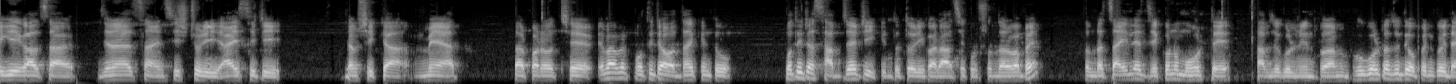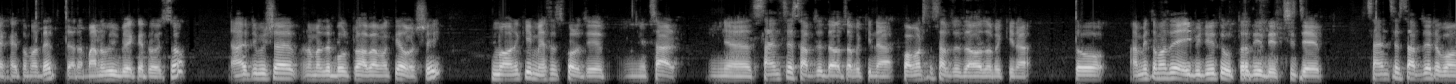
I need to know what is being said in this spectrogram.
agriculture general science history ICT শিক্ষা ম্যাথ তারপরে হচ্ছে, এভাবে প্রতিটা অধ্যায় কিন্তু, প্রতিটা সাবজেক্টই কিন্তু তৈরি করা আছে খুব সুন্দরভাবে। তোমরা চাইলে যে কোনো মুহূর্তে সাবজেক্টগুলো নিতে আমি ভূগোলটা যদি ওপেন করে দেখাই তোমাদের, যারা মানবিক বিভাগে রয়েছে, আরেকটি বিষয় আমাদের বলতে হবে আমাকে অবশ্যই। তোমরা অনেকেই মেসেজ করো যে স্যার সায়েন্সের সাবজেক্ট দেওয়া যাবে কিনা কমার্সের সাবজেক্ট দেওয়া যাবে কিনা। তো আমি তোমাদের এই ভিডিওতে উত্তর দিয়ে দিচ্ছি যে সায়েন্সের সাবজেক্ট এবং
